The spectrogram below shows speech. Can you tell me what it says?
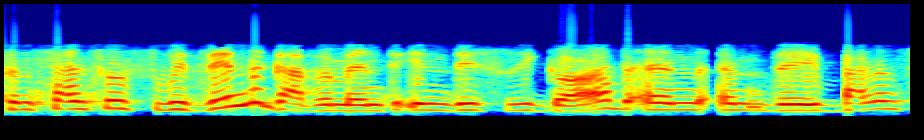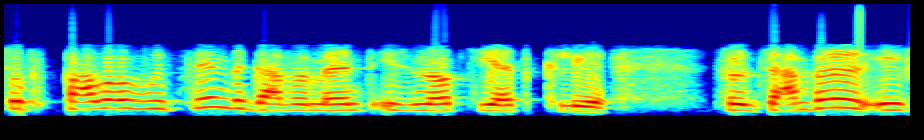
consensus within the government in this regard, and, and the balance of power within the government is not yet clear. For example, if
